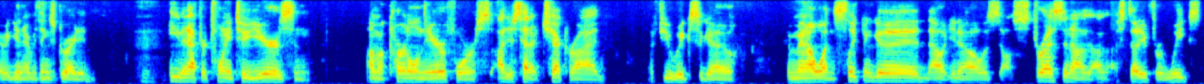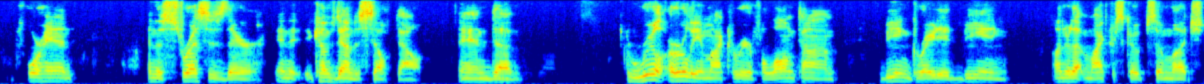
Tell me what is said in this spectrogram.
again everything's graded. Hmm. Even after 22 years, and I'm a colonel in the Air Force, I just had a check ride a few weeks ago, and man, I wasn't sleeping good. I, you know, I was, I was stressing. I, I studied for weeks beforehand, and the stress is there, and it, it comes down to self doubt. And uh, real early in my career, for a long time, being graded, being under that microscope so much,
